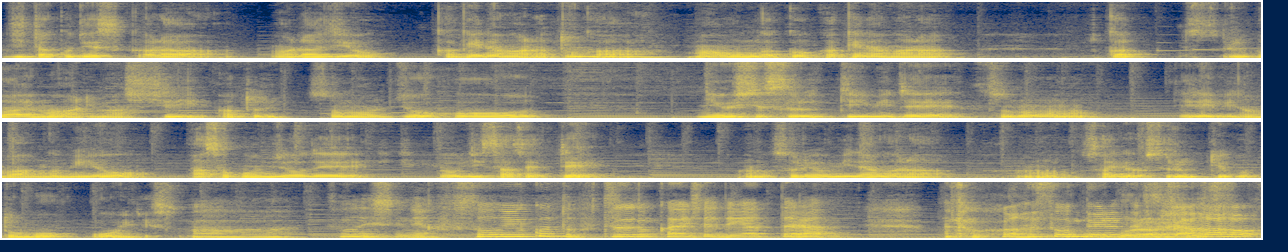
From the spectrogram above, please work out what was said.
自宅ですから、まあラジオをかけながらとか、うんまあ音楽をかけながらとかする場合もありますし、あと、その情報を入手するっていう意味で、その、テレビの番組をパソコン上で表示させて、あのそれを見ながら作業するっていうことも多いです。ああ、そうですね。そういうこと普通の会社でやったら、あの、遊んでるとしか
